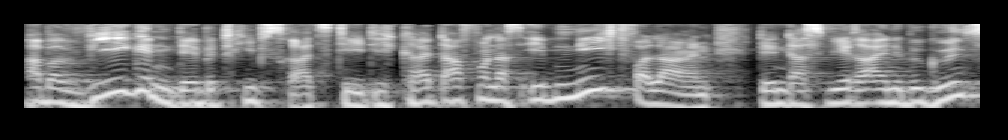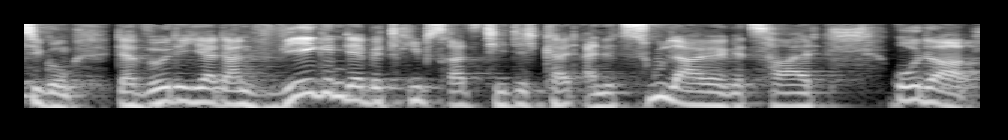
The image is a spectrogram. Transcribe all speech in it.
Aber wegen der Betriebsratstätigkeit darf man das eben nicht verlangen, denn das wäre eine Begünstigung. Da würde ja dann wegen der Betriebsratstätigkeit eine Zulage gezahlt oder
